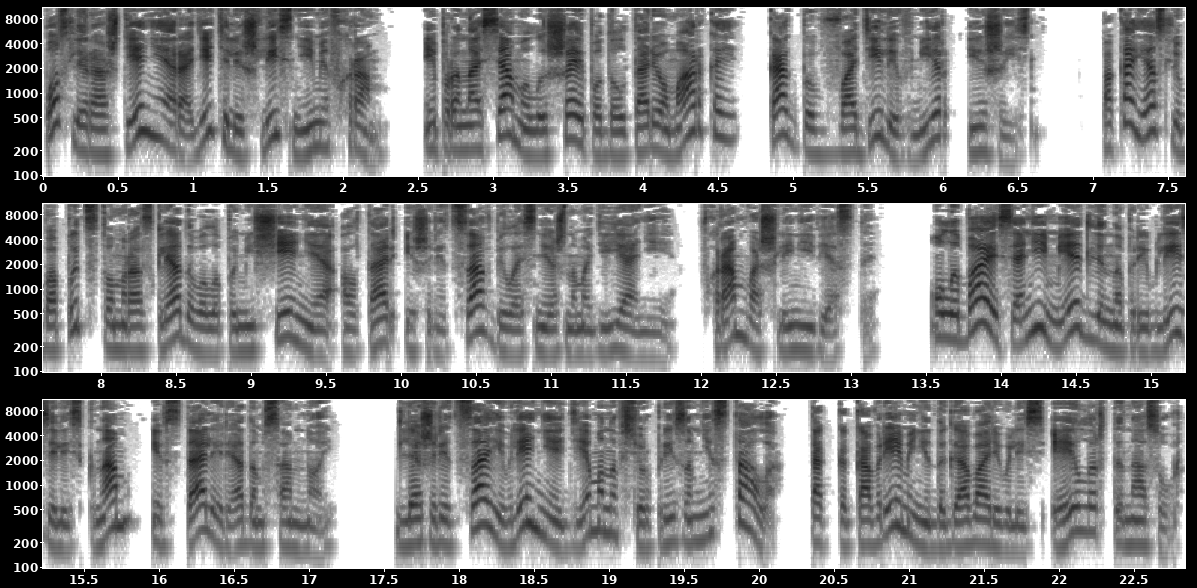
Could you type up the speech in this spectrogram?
После рождения родители шли с ними в храм и, пронося малышей под алтарем аркой, как бы вводили в мир и жизнь. Пока я с любопытством разглядывала помещение, алтарь и жреца в белоснежном одеянии, в храм вошли невесты. Улыбаясь, они медленно приблизились к нам и встали рядом со мной. Для жреца явление демонов сюрпризом не стало, так как о времени договаривались Эйлорд и Назур.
